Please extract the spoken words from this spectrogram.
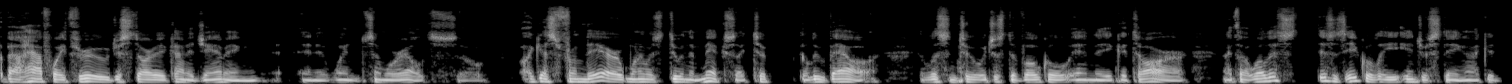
about halfway through, just started kind of jamming and it went somewhere else. So I guess from there, when I was doing the mix, I took the loop out listened to it with just the vocal and the guitar. I thought, well, this, this is equally interesting. I could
